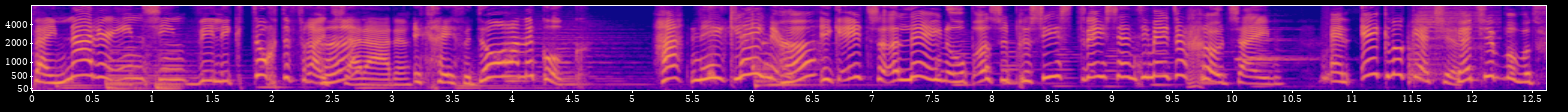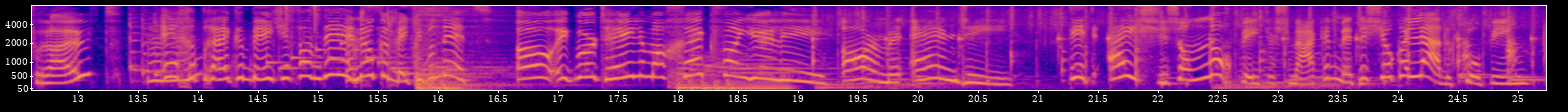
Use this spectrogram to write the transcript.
Bij nader inzien wil ik toch de fruitsalade. Ik geef het door aan de kok. Ha, nee, kleiner. Huh? Ik eet ze alleen op als ze precies 2 centimeter groot zijn. En ik wil ketchup. Ketchup op het fruit? En gebruik een beetje van dit. En ook een beetje van dit. Oh, ik word helemaal gek van jullie. Arme Angie. Dit ijsje zal nog beter smaken met een chocoladetopping.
